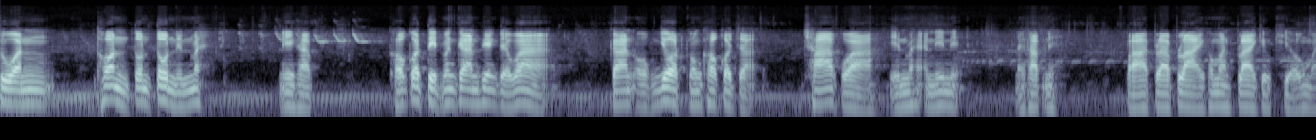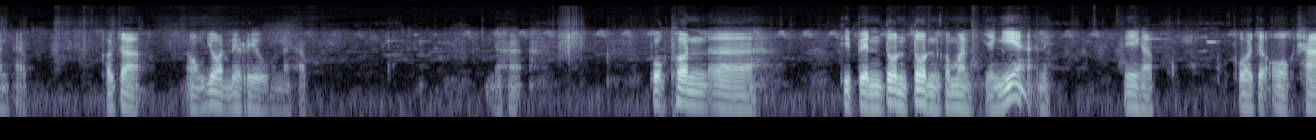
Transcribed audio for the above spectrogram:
ส่วนท่อนต้นๆเห็นไหมนี่ครับเขาก็ติดเหมือนกันเพียงแต่ว่าการออกยอดของเขาก็จะช้ากว่าเห็นไหมอันนี้เนี่ย นะครับนี่ปลายปลายปลายของมันปลายเขียวๆของมันครับ เขาจะออกยอดได้เร็วนะครับนะฮะพวกท่อนเอ่อที่เป็นต้นต้นของมันอย่างเงี้ยนี่นี่ครับ ก็จะออกช้า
